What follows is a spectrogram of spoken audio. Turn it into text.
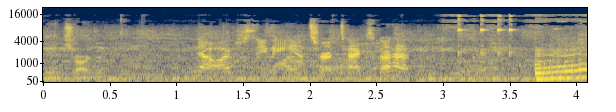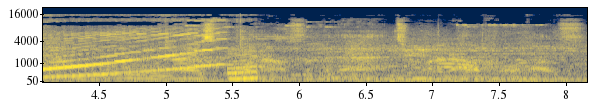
You in charge of no, I just need to answer a text. Go ahead. Nice full house. Look at that. Two hundred dollar full house.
